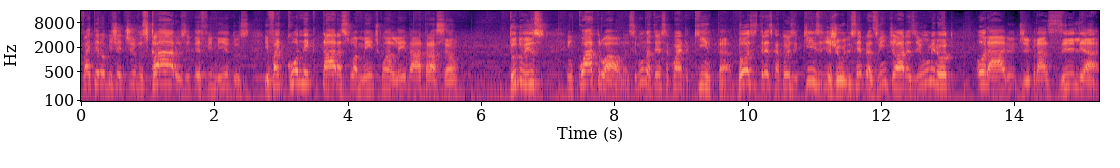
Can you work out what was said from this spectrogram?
vai ter objetivos claros e definidos e vai conectar a sua mente com a lei da atração. Tudo isso em quatro aulas, segunda, terça, quarta, quinta, 12, 13, 14 e 15 de julho, sempre às 20 horas e 1 minuto, horário de Brasília.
